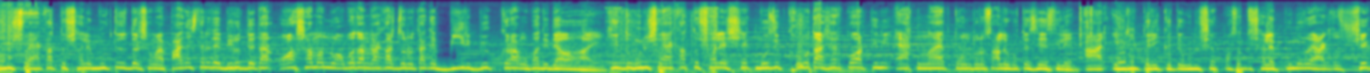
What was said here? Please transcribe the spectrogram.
উনিশশো একাত্তর সালে মুক্তিযুদ্ধের সময় পাকিস্তানিদের বিরুদ্ধে তার অসামান্য অবদান রাখার জন্য তাকে বীর বিক্রম উপাধি দেওয়া হয়। কিন্তু উনিশশো একাত্তর সালে শেখ মুজিব ক্ষমতা আসার পর তিনি এক নায়ক তন্ত্র চালু করতে চেয়েছিলেন। আর এরই পরিপ্রেক্ষিতে উনিশশো পঁচাত্তর সালে পনেরোই আগস্ট শেখ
